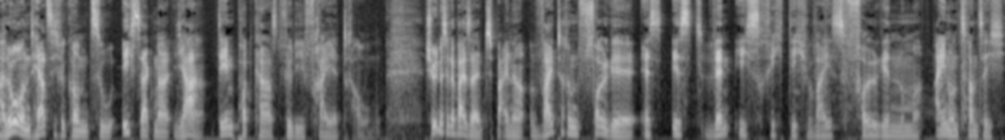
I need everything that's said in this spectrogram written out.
Hallo und herzlich willkommen zu Ich sag mal Ja, dem Podcast für die freie Trauung. Schön, dass ihr dabei seid bei einer weiteren Folge. Es ist, wenn ich's richtig weiß, Folge Nummer 21.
